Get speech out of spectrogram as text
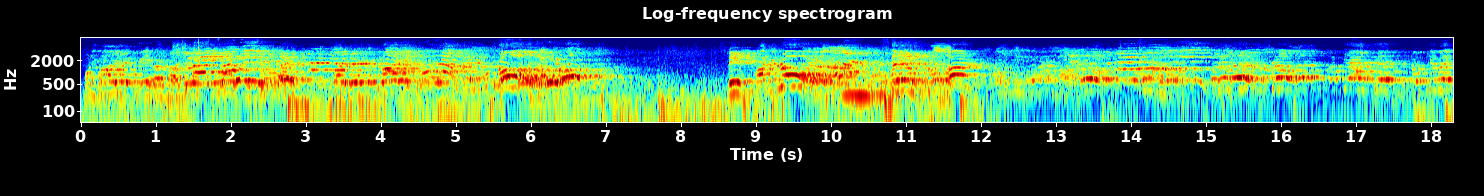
Twenty-five. Get our mouth. Come on, Joey. Fight, Eric. Fight. Roll around. Roll. Spin. Rock and roll. Hard. That's it. Show. Look at it. Don't give it.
